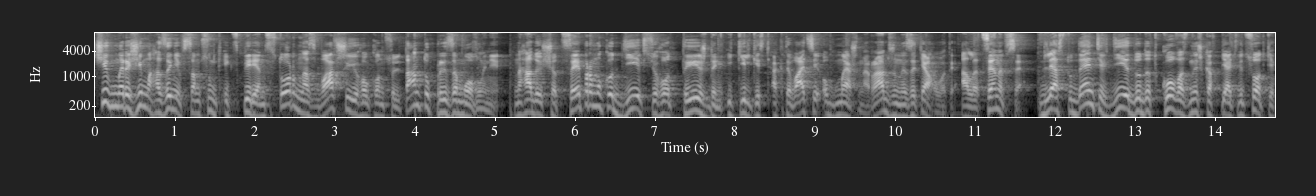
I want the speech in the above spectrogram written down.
чи в мережі магазинів Samsung Experience Store, назвавши його консультанту при замовленні. Нагадую, що цей промокод діє всього тиждень і кількість активацій обмежена. Раджу не затягувати. Але це не все. Для студентів діє додаткова знижка в 5%,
